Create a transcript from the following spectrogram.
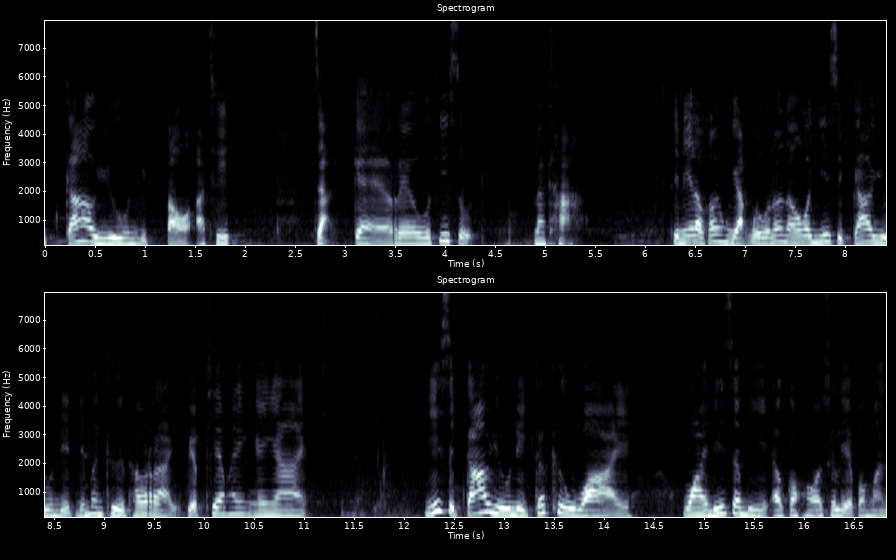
29 ยูนิตต่ออาทิตย์ จะแก่เร็วที่สุดนะคะ ทีนี้เราก็คงอยากรู้แล้วเนาะว่า 29 ยูนิตนี่มันคือเท่าไหร่ เปรียบเทียบให้ง่าย ๆ 29 ยูนิตก็คือ Y Y นี้จะมีแอลกอฮอล์เฉลี่ยประมาณ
